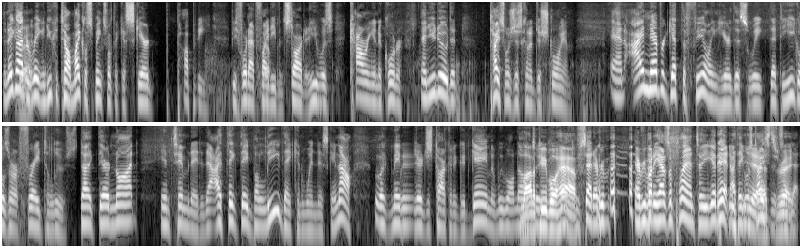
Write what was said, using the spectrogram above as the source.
and they got in the ring, and you could tell Michael Spinks looked like a scared puppy before that fight even started. He was cowering in the corner, and you knew that Tyson was just going to destroy him. And I never get the feeling here this week that the Eagles are afraid to lose. Like they're not intimidated. I think they believe they can win this game. Now, look, maybe they're just talking a good game, and we won't know. A lot of people like have you said. Everybody, everybody has a plan until you get hit. I think it was Yeah, Tyson that right. said that.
